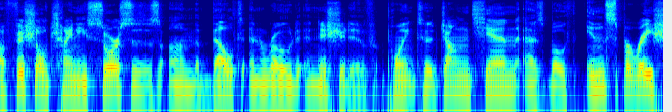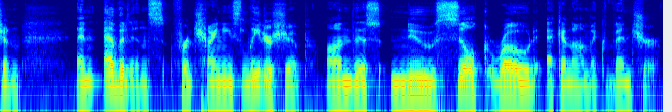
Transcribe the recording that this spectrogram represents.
Official Chinese sources on the Belt and Road Initiative point to Zhang Qian as both inspiration and evidence for Chinese leadership on this new Silk Road economic venture.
